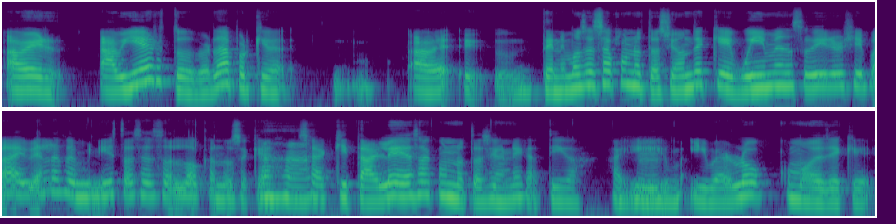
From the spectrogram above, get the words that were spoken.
a ver, abiertos, ¿verdad? Porque a ver, eh, tenemos esa connotación de que women's leadership, ay, ven las feministas, esas locas, no sé qué. O sea, quitarle esa connotación negativa y, verlo como desde que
